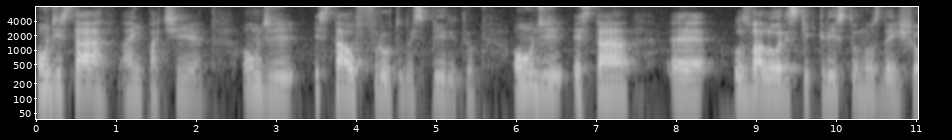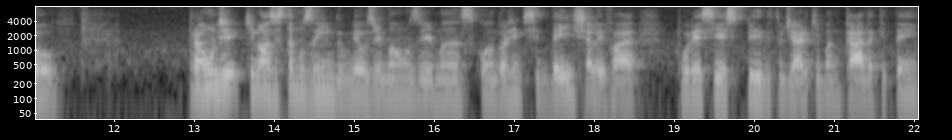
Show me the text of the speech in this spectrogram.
Onde está a empatia? Onde está o fruto do Espírito? Onde está é, os valores que Cristo nos deixou? Para onde que nós estamos indo, meus irmãos e irmãs, quando a gente se deixa levar por esse espírito de arquibancada que tem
